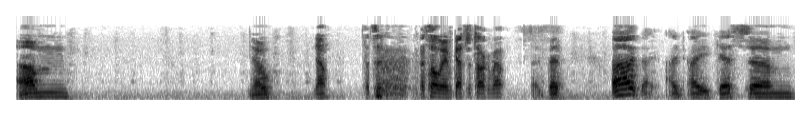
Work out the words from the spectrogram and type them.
Um. No. No? That's it? That's all we've got to talk about? That. Uh, I, I guess, um.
